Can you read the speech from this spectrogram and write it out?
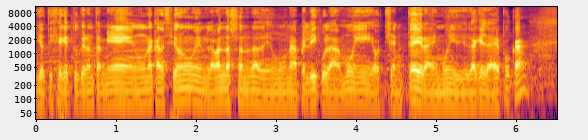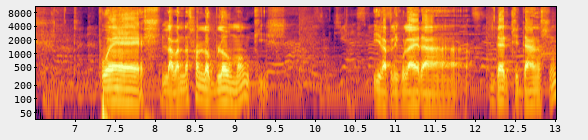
y os dije que tuvieron también una canción en la banda sonora de una película muy ochentera y muy de aquella época. Pues la banda son los Blow Monkeys. Y la película era Dirty Dancing.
